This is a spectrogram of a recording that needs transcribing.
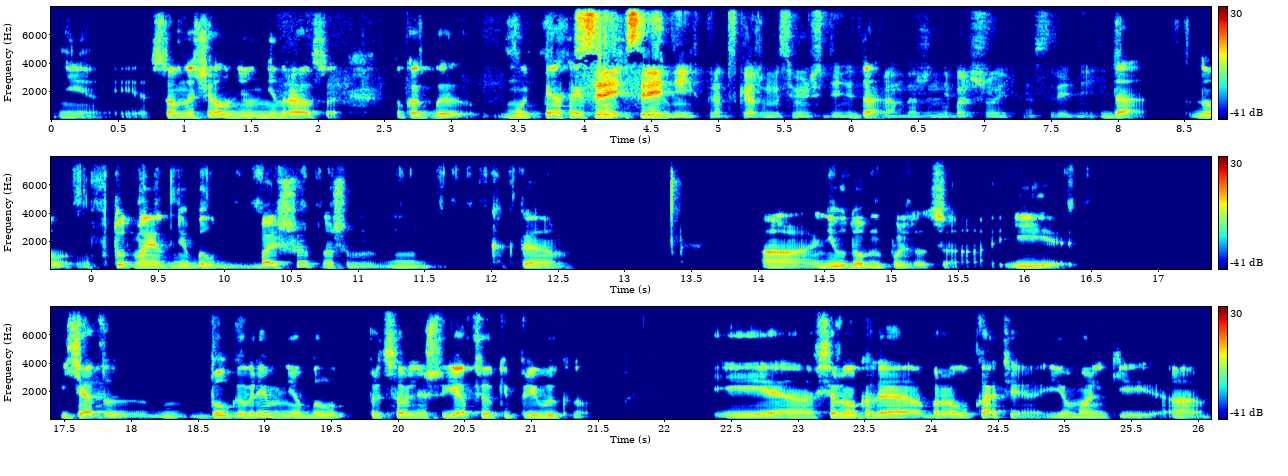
Мне с самого начала мне он не нравился. Но как бы мой пятый... Сре- средний, прям скажем, на сегодняшний день да. экран, даже небольшой, а средний. Да. Ну, в тот момент мне был большой, потому что как-то а, неудобно пользоваться. И я долгое время у меня было представление, что я все-таки привыкну. И э, все равно, когда я брал у Кати ее маленький 5,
